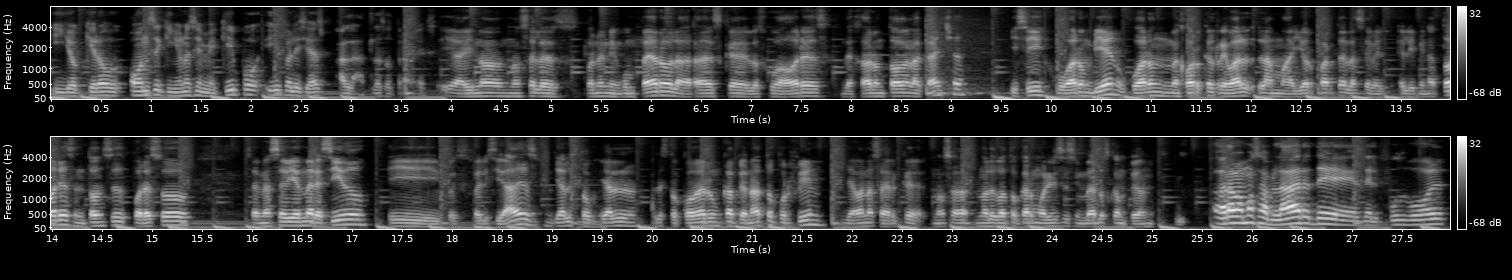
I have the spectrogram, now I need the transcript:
Y yo quiero 11 Quiñones en mi equipo. Y felicidades al Atlas otra vez. Y ahí no, no se les pone ningún pero. La verdad es que los jugadores dejaron todo en la cancha. Y sí, jugaron bien, jugaron mejor que el rival la mayor parte de las eliminatorias. Entonces, por eso se me hace bien merecido y pues felicidades, ya les, ya les tocó ver un campeonato por fin, ya van a saber que no, no les va a tocar morirse sin ver los campeones. Ahora vamos a hablar de, del fútbol,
